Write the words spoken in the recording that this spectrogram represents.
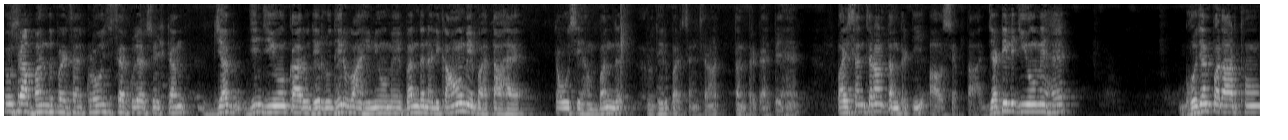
दूसरा बंद परिसर क्लोज सर्कुलर सिस्टम जब जिन जीवों का रुधिर रुधिर वाहिनियों में बंद नलिकाओं में बहता है तो उसे हम बंद रुधिर परिसंचरण तंत्र कहते हैं। परिसंचरण तंत्र की आवश्यकता। जटिल जीवों में है। भोजन पदार्थों,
